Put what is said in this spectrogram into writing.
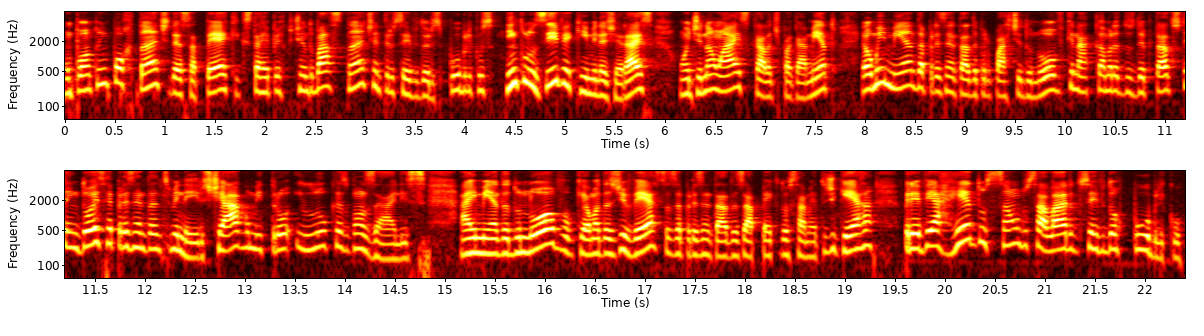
Um ponto importante dessa PEC, que está repercutindo bastante entre os servidores públicos, inclusive aqui em Minas Gerais, onde não há escala de pagamento, é uma emenda apresentada pelo Partido Novo, que na Câmara dos Deputados tem dois representantes mineiros, Tiago Mitrô e Lucas Gonzalez. A emenda do Novo, que é uma das diversas apresentadas à PEC do Orçamento de Guerra, prevê a redução do salário do servidor público,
